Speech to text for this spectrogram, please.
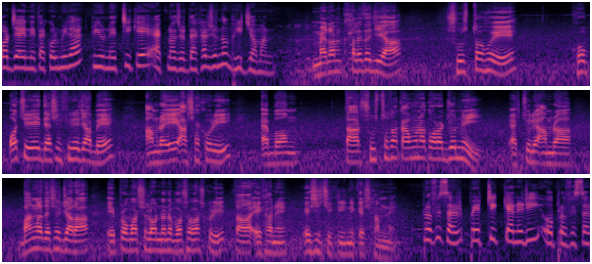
পর্যায়ের নেতাকর্মীরা প্রিয় নেত্রীকে এক নজর দেখার জন্য ভিড় জমান। ম্যাডাম খালেদা জিয়া সুস্থ হয়ে খুব অচিরেই দেশে ফিরে যাবে। আমরা এই আশা করি এবং তার সুস্থতা কামনা করার জন্যেই অ্যাকচুয়ালি আমরা বাংলাদেশের যারা এই প্রবাসী লন্ডনে বসবাস করি তারা এখানে এসেছি ক্লিনিকের সামনে। প্রফেসর পেট্রিক ক্যানেডি ও প্রফেসর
